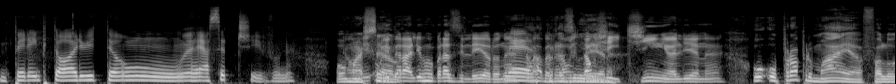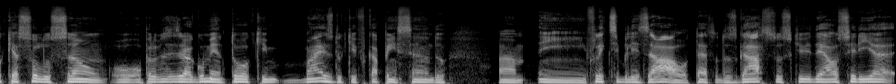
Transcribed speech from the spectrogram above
peremptório e tão é, assertivo, né? Ô, Marcelo, o liberalismo brasileiro, né? É. Coisa, dá um jeitinho ali, né? O, o, próprio Maia falou que a solução, ou, ou pelo menos ele argumentou que mais do que ficar pensando em flexibilizar o teto dos gastos, que o ideal seria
